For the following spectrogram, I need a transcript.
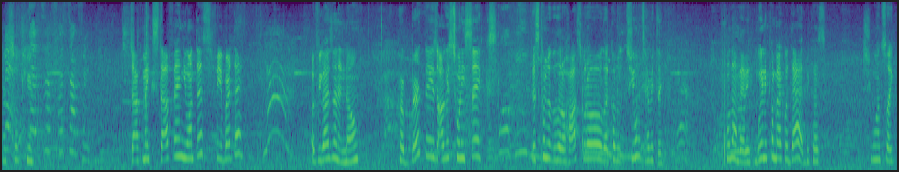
That's so cute. Doc McStuffins. You want this for your birthday? Yeah. Oh, if you guys didn't know, her birthday is August 26th. This comes with a little hospital. That comes. She wants everything. Yeah. Hold on, baby. We're gonna come back with that because she wants like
